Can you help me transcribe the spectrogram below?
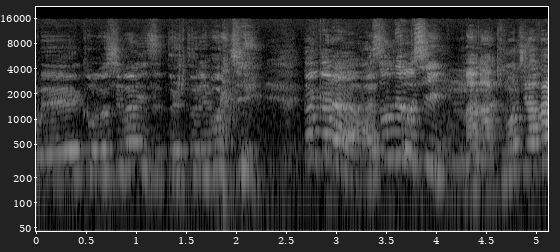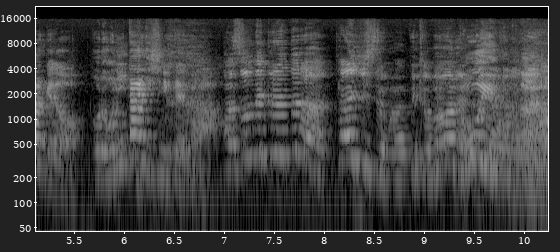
俺この島にずっと一人ぼっち。だから遊んでほしい。うんまあまあ気持ちわかるけど俺鬼退治しに来てるから。遊んでくれたら退治してもらって構わない。どういうことだよ。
